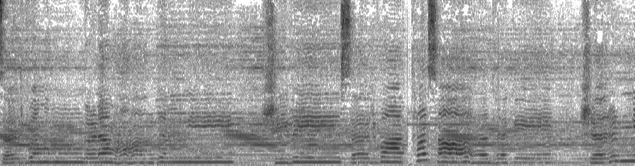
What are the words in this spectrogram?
ಸರ್ವಮಂಗಳ ಮಾಂಗಲ್ಯೆ ಶಿವೇ ಸರ್ವಾರ್ಥ ಸಾಧಕೆ ಶರಣ್ಯೆ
